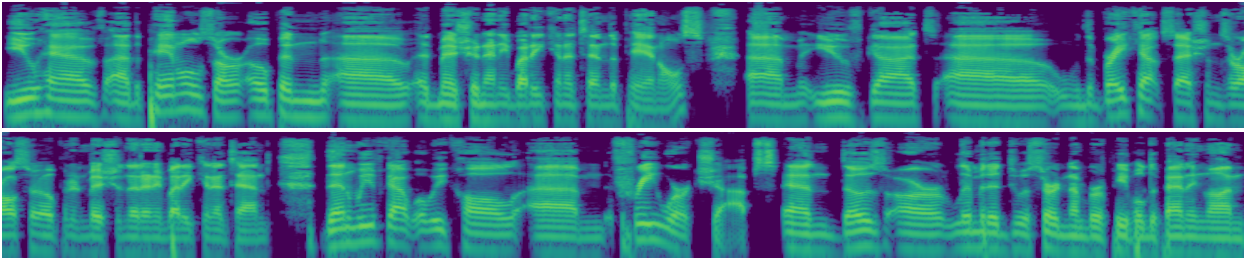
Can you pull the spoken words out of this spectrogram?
you have uh, the panels are open uh, admission; anybody can attend the panels. Um, you've got uh, the breakout sessions are also open admission that anybody can attend. Then we've got what we call um, free workshops, and those are limited to a certain number of people depending on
